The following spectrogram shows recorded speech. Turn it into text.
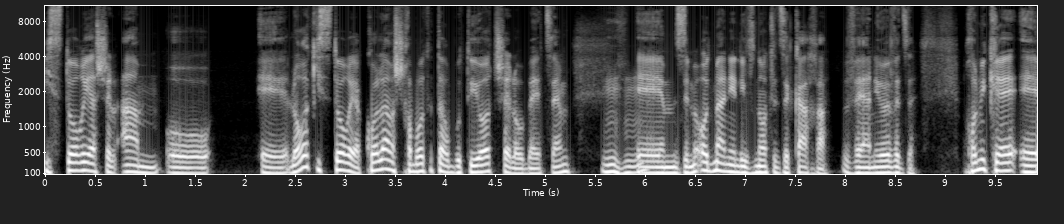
היסטוריה של עם או אה, לא רק היסטוריה כל השכבות התרבותיות שלו בעצם mm-hmm. אה, זה מאוד מעניין לבנות את זה ככה ואני אוהב את זה. בכל מקרה אה,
